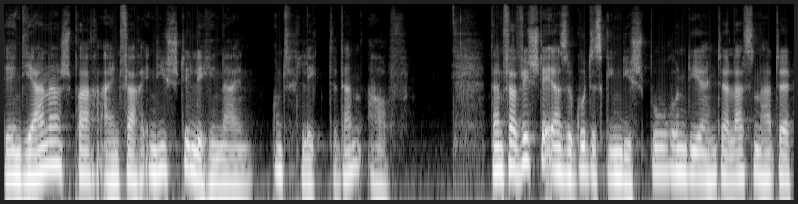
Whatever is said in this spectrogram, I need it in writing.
Der Indianer sprach einfach in die Stille hinein und legte dann auf. Dann verwischte er so gut es ging die Spuren, die er hinterlassen hatte,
